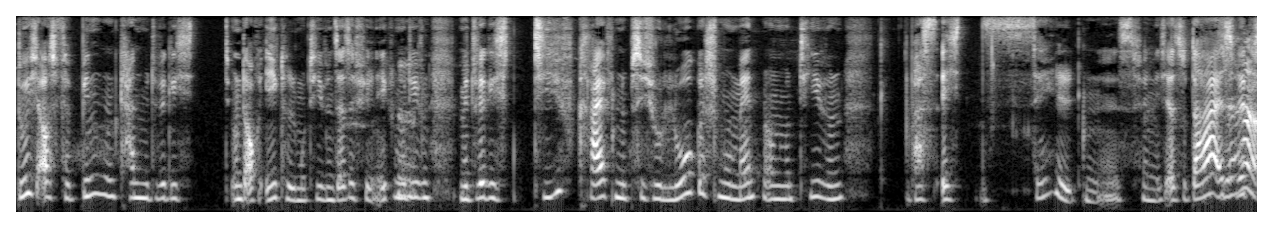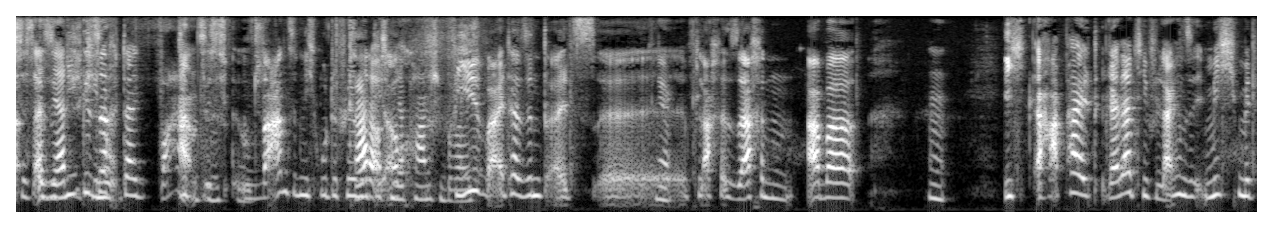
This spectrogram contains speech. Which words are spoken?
durchaus verbinden kann mit wirklich und auch Ekelmotiven, sehr, sehr vielen Ekelmotiven, mit wirklich tiefgreifenden psychologischen Momenten und Motiven, was echt selten ist, finde ich. Also da ist wirklich das asiatische wie gesagt, da wahnsinnig gut. wahnsinnig gute Filme, Gerade die aus dem auch japanischen Bereich. viel weiter sind als äh, Ja. flache Sachen, aber Hm. ich habe halt relativ lange mich mit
